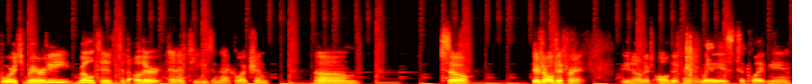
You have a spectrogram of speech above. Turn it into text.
for its rarity relative to the other NFTs in that collection. Um, so there's all different, you know, there's all different ways to play the game.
